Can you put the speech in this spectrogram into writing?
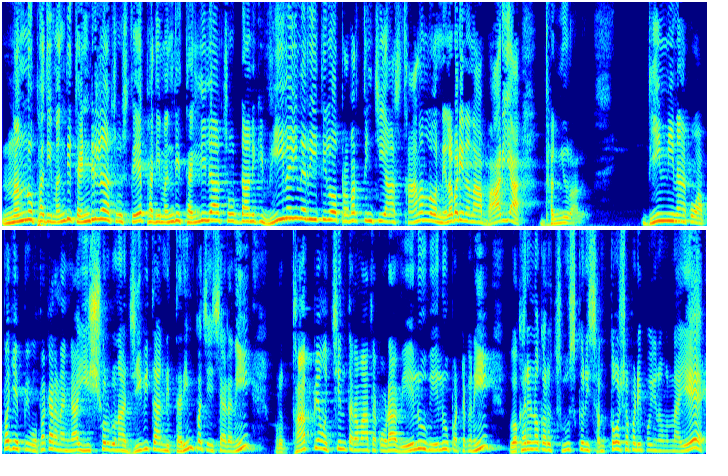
నన్ను పది మంది తండ్రిలా చూస్తే పది మంది తల్లిలా చూడ్డానికి వీలైన రీతిలో ప్రవర్తించి ఆ స్థానంలో నిలబడిన నా భార్య ధన్యురాలు. దీన్ని నాకు అప్పజెప్పి ఉపకరణంగా ఈశ్వరుడు నా జీవితాన్ని తరింపచేశాడని వృద్ధాప్యం వచ్చిన తర్వాత కూడా వేలు వేలు పట్టుకుని ఒకరినొకరు చూసుకుని సంతోషపడిపోయిన ఉన్నాయే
